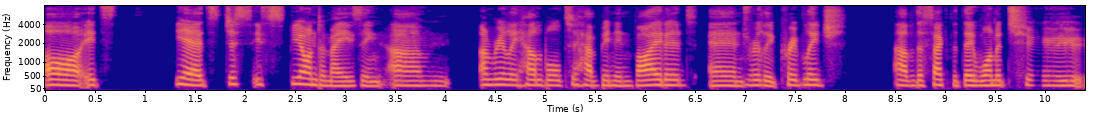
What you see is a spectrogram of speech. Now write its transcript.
oh, it's, yeah, it's just, it's beyond amazing. Um, I'm really humbled to have been invited and really privileged. Um, the fact that they wanted to,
